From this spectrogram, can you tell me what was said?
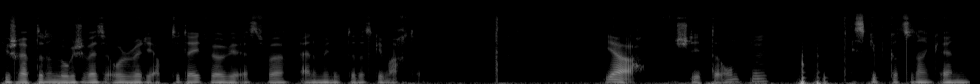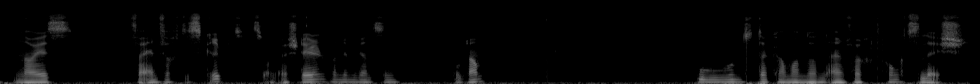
Hier schreibt er dann logischerweise already up to date, weil wir erst vor einer Minute das gemacht haben. Ja, steht da unten. Es gibt Gott sei Dank ein neues, vereinfachtes Skript zum Erstellen von dem ganzen Programm. Und da kann man dann einfach Slash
